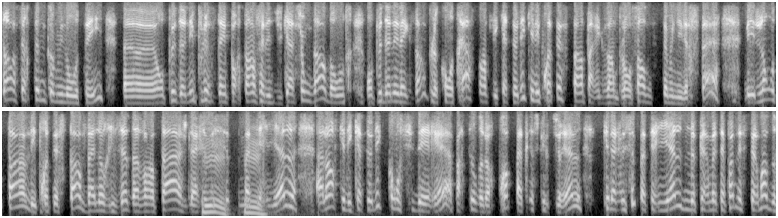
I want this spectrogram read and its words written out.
Dans certaines communautés, euh, on peut donner plus d'importance à l'éducation que dans d'autres. On peut donner l'exemple, le contraste entre les catholiques et les protestants, par exemple. On sort du système universitaire, mais longtemps, les protestants valorisaient davantage la réussite mmh, mmh. matérielle, alors que les catholiques considéraient, à partir de leur propre matrice culturelle, que la réussite matérielle ne permettait pas nécessairement de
